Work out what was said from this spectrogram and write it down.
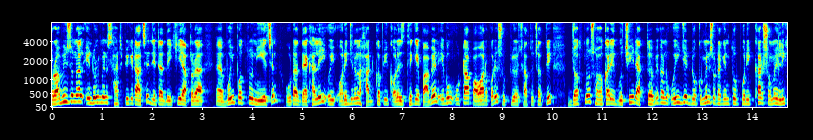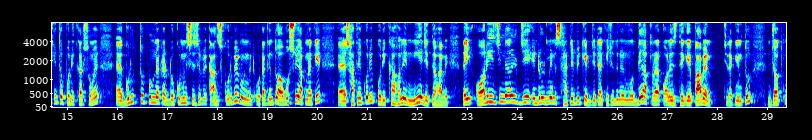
প্রভিশনাল এনরোলমেন্ট সার্টিফিকেট আছে, যেটা দেখিয়ে আপনারা বইপত্র নিয়েছেন, ওটা দেখালেই ওই অরিজিনাল হার্ড কপি কলেজ থেকে পাবেন এবং ওটা পাওয়ার পরে সুপ্রিয় ছাত্রছাত্রী যত্ন সহকারে গুছিয়ে রাখতে হবে। কারণ ওই যে ডকুমেন্টস ওটা কিন্তু পরীক্ষার সময়, লিখিত পরীক্ষার সময় গুরুত্বপূর্ণ একটা ডকুমেন্টস হিসেবে কাজ করবে এবং ওটা কিন্তু অবশ্যই আপনাকে সাথে করে পরীক্ষা হলে নিয়ে যেতে হবে। তাই অরিজিনাল যে এনরোলমেন্ট সার্টিফিকেট যেটা কিছুদিনের মধ্যে আপনারা কলেজ থেকে পাবেন সেটা কিন্তু যত্ন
